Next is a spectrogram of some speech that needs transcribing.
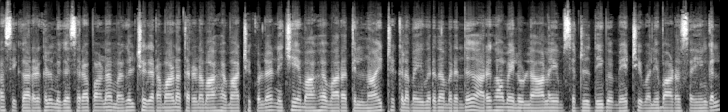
ராசிக்காரர்கள் மிக சிறப்பான சந்தோஷமான தருணமாக மாற்றிக்கொள்ள நிச்சயமாக வாரத்தில் ஞாயிற்றுக்கிழமை விரதம் இருந்து அருகாமையில் உள்ள ஆலயம் சென்று தீபம் ஏற்றி வழிபாடு செய்யுங்கள்.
